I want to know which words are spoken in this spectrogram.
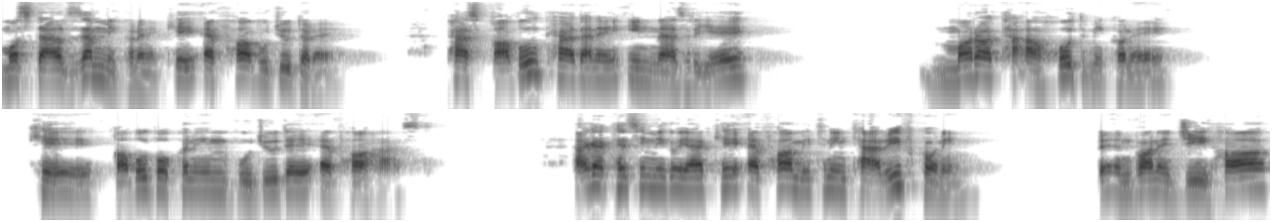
مستلزم می‌کنه که اف ها وجود داره پس قبول کردن این نظریه ما را تعهد می‌کنه که قبول بکنیم وجود اف ها هست. اگر کسی می‌گوید که اف ها می‌تونیم تعریف کنیم به عنوان جی ها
